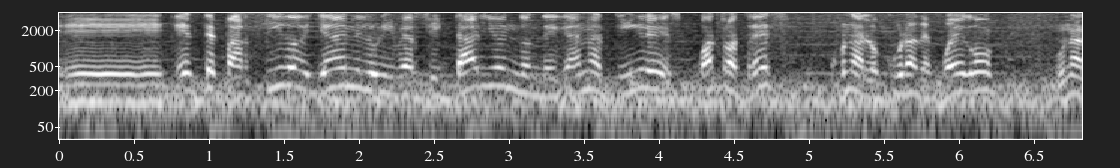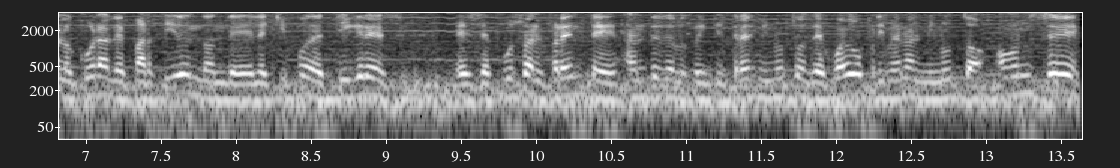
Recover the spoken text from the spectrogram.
eh, este partido allá en el universitario en donde gana Tigres 4 a 3, una locura de juego, una locura de partido en donde el equipo de Tigres eh, se puso al frente antes de los 23 minutos de juego. Primero al minuto 11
